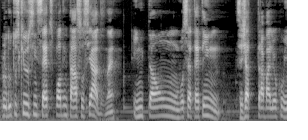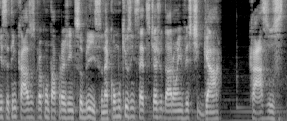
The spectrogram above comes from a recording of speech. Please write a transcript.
produtos que os insetos podem estar associados, né? Então, você até tem. Você já trabalhou com isso, você tem casos para contar pra gente sobre isso, né? Como que os insetos te ajudaram a investigar casos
